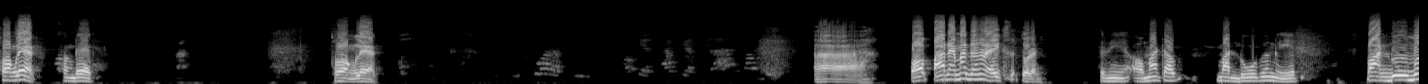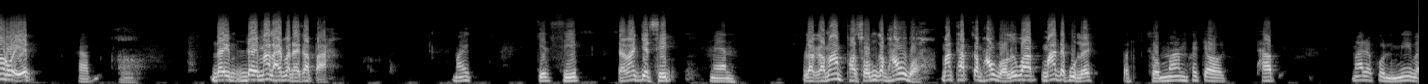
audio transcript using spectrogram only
ท้องแรกท้องแรกท้องแรก อ่าปอป้าในมันตั้งไหนตัวนั้น ตัวนี้ออกมาจากบ้านดูเมืองเหนือบ้านดูเมื่อร้อยเอ็ดครับ อ่า ได้ได้มาหลายปันไหนครับป้าไม้เจ็ดสิบได้มาเจ็ดสิบแมนแล้วก็มาผสมกับเฮาบ่มาทับกับเฮาบ่หรือว่ามาแต่พุ่นเลย ผสมมันเขาเจ้าทับ มาแล้วพุ่นมีใบ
